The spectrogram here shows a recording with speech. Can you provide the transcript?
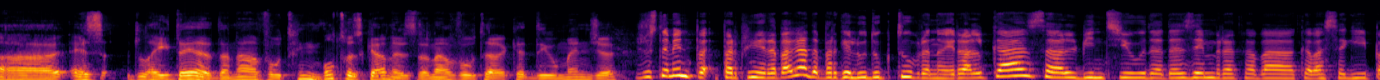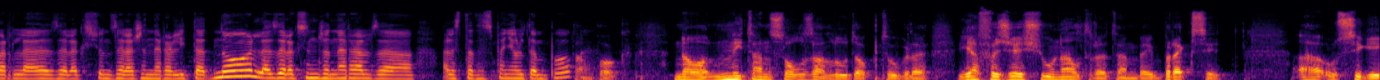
uh, és la idea d'anar a votar, tinc moltes ganes d'anar a votar aquest diumenge. Justament per, per primera vegada, perquè l'1 d'octubre no era el cas, el 21 de desembre que va, que va seguir per les eleccions de la Generalitat no, les eleccions generals a, a l'estat espanyol tampoc. Tampoc, no, ni tan sols a l'1 d'octubre. I afegeixo un altre també, Brexit. Uh, o sigui,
